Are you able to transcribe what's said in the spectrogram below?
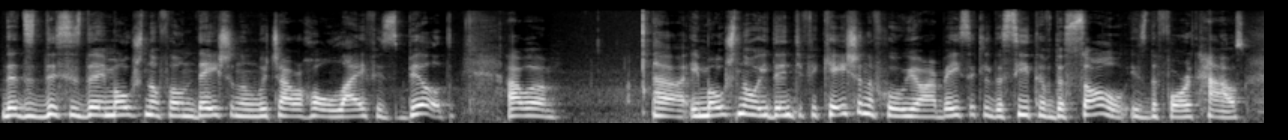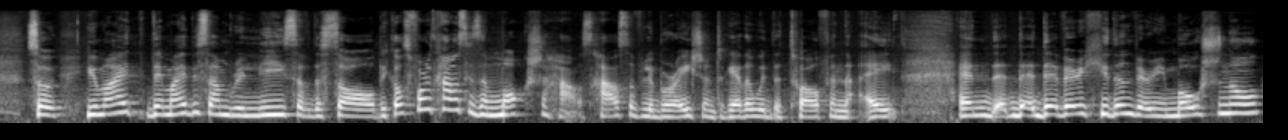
that this is the emotional foundation on which our whole life is built. Our uh, emotional identification of who you are. Basically the seat of the soul is the fourth house. So you might there might be some release of the soul because fourth house is a moksha house house of liberation together with the 12th and the 8th and they're very hidden very emotional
